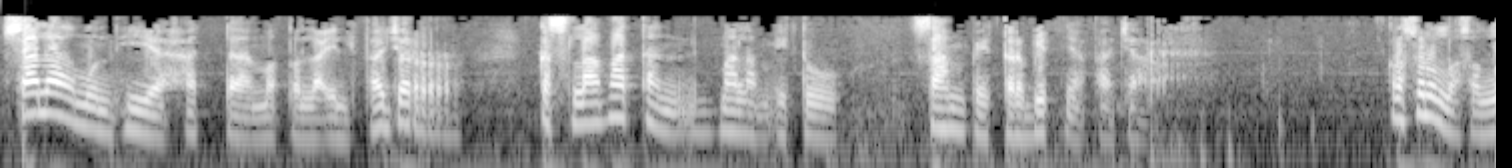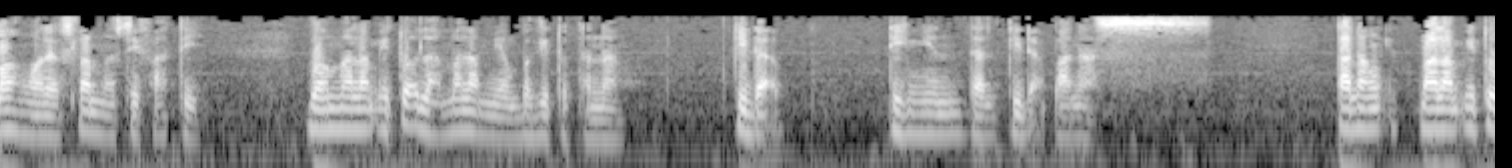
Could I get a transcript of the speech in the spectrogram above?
Salamun hiya hatta matla'il fajr. Keselamatan malam itu sampai terbitnya fajar. Rasulullah SAW mensifati bahwa malam itu adalah malam yang begitu tenang, tidak dingin dan tidak panas. Tenang malam itu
